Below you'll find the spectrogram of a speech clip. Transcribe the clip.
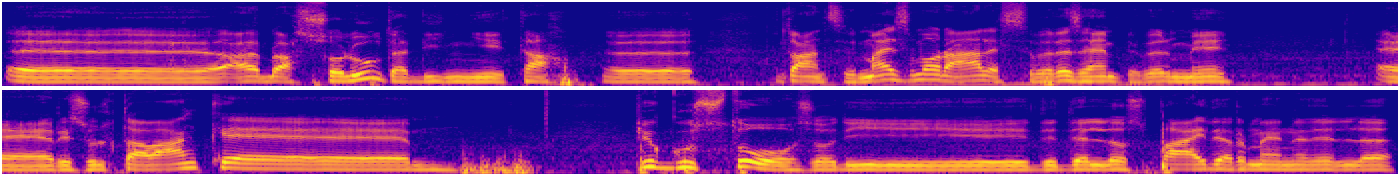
eh, assoluta dignità. Eh, anzi, Miles Morales, per esempio, per me eh, risultava anche più gustoso di, di, dello Spider-Man del,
